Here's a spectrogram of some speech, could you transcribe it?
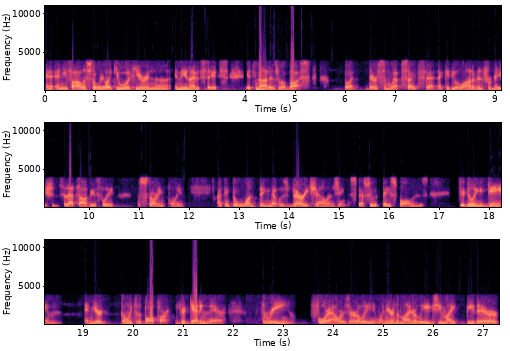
and, and you follow the story like you would here in uh, in the United States it's not as robust but there are some websites that that give you a lot of information so that's obviously a starting point i think the one thing that was very challenging especially with baseball is you're doing a game and you're going to the ballpark you're getting there 3 four hours early. When you're in the minor leagues, you might be there,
